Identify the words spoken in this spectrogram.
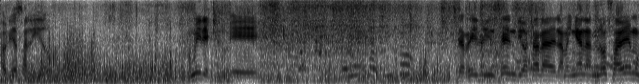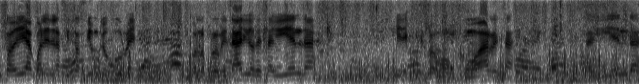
¿Habría salido? No, mire, eh, terrible incendio hasta la de la mañana. No sabemos todavía cuál es la situación que ocurre con los propietarios de esta vivienda. Mire cómo, cómo arde esta, vivienda,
